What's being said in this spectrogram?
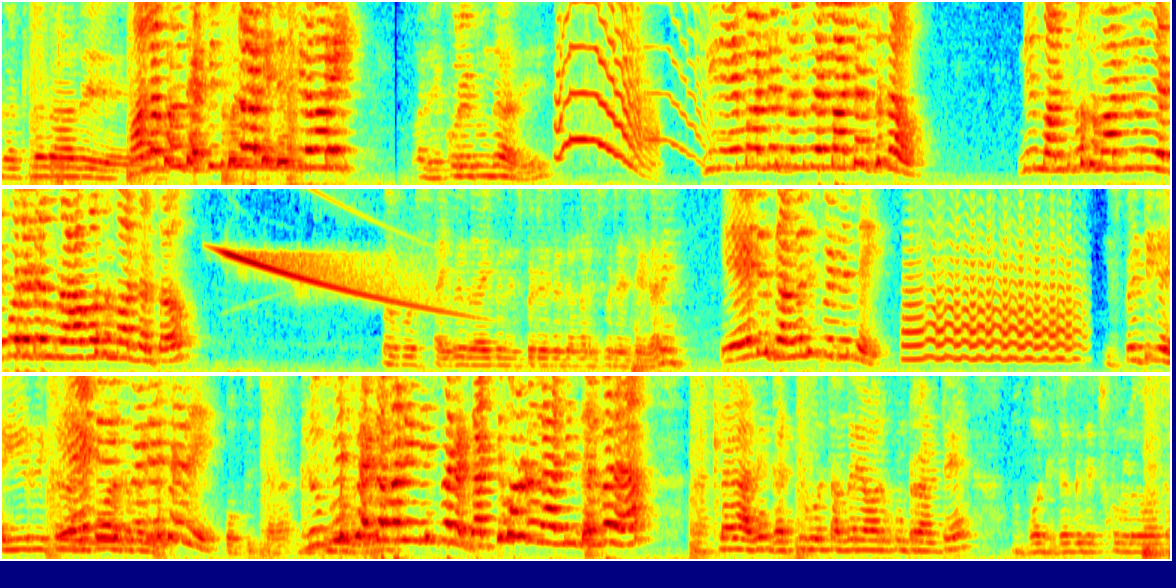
గట్ల కాదే. మళ్ళీ ఒకరోజు తెప్పించుకున్నావు అది ఎక్కువ రేట్ ఉందా అది? నేను ఏం మాట్లాడుతున్నా? నువ్వేం మాట్లాడుతున్నావు? నేను మనిషి కోసం మాట్లాడుతున్నా నువ్వు ఎక్కువ రేట్ రా కోసం మాట్లాడతావు. అయిపోయింది అయిపోయింది ఇసిపెట్టేసే గంగలు ఇసిపెట్టేసే కానీ. ఏంటి గంగలిసి పెట్టేసాయి ఇసిపెట్టిగా ఈడిది ఇక్కడ ఏంటి అనుకోవాలి ఇసి కదా. పెట్టేసేది ఒప్పించారా? నువ్వు నేను గట్టి కొరడు కాదు నీకు తెలియదా అట్లాగా అదే గట్టి కొడితే అందరు ఏమనుకుంటారు అంటే "అబ్బో, నిజంగా తెచ్చుకున్నాడు కావచ్చు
